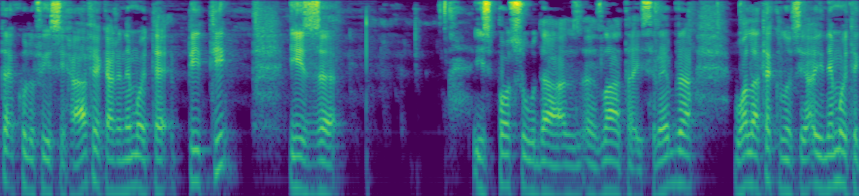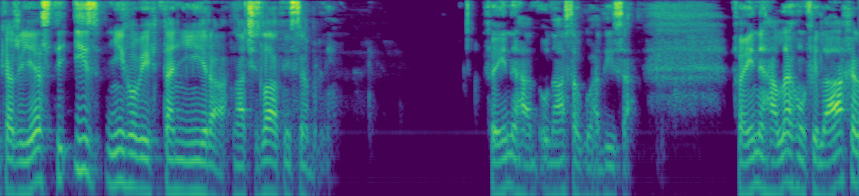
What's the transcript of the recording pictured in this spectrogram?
ta'kulu fi, sihafija, kaže nemojte piti iz iz posuda zlata i srebra, wala ta'kulu fi- i nemojte, kaže, jesti iz njihovih tanjira, znači zlatni i srebrni. Ineha, u nastavku hadisa. Fe ineha lehum fil ahir,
